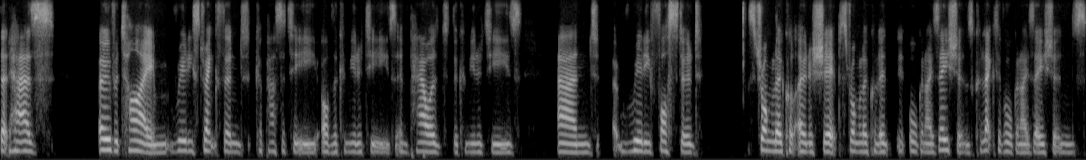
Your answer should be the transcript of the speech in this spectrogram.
that has over time really strengthened capacity of the communities empowered the communities and really fostered strong local ownership strong local organizations collective organizations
